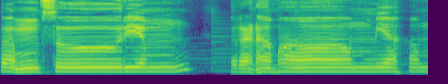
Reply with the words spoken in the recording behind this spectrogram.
తం సూర్యం ప్రణమామ్యహం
